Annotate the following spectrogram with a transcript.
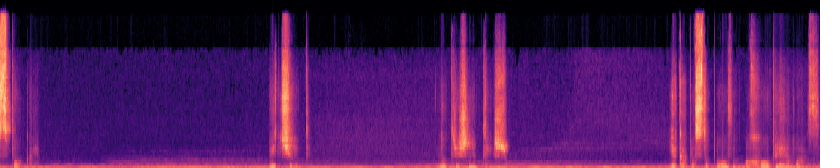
спокоєм. Відчуйте внутрішню тишу, яка поступово охоплює вас.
